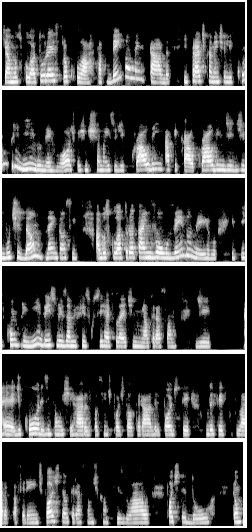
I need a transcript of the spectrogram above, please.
que a musculatura extraocular está bem aumentada e praticamente ele comprimindo o nervo óptico, a gente chama isso de crowding apical, crowding de, de multidão, né? Então, assim, a musculatura está envolvendo o nervo e, e comprimindo, isso no exame físico se reflete em alteração de é, de cores, então o Ishihara do paciente pode estar alterado, ele pode ter um defeito pupilar aferente, pode ter alteração de campo visual, pode ter dor. Então,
